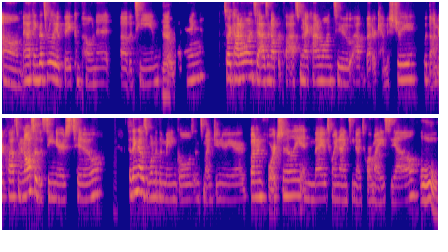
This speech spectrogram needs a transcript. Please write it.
Um, and I think that's really a big component of a team yeah. for winning. So I kind of wanted to, as an upperclassman, I kind of wanted to have better chemistry with the underclassmen and also the seniors too. So I think that was one of the main goals into my junior year. But unfortunately, in May of 2019, I tore my ACL. Oh.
